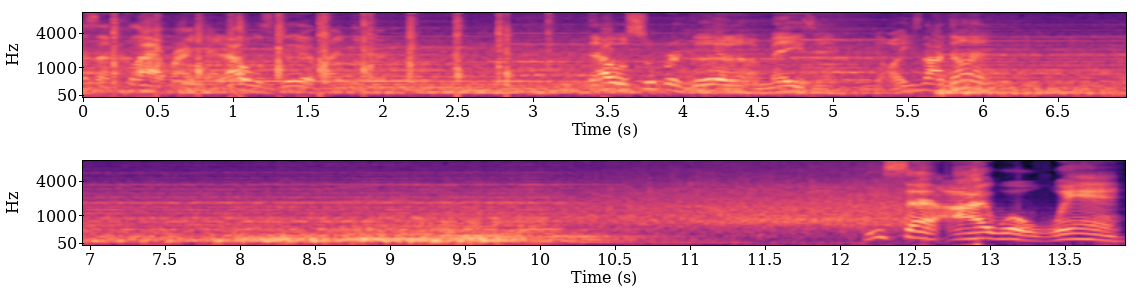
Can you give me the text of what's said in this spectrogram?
that's a clap right there. That was good right there. That was super good, amazing. Oh, he's not done. He said, "I will win."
